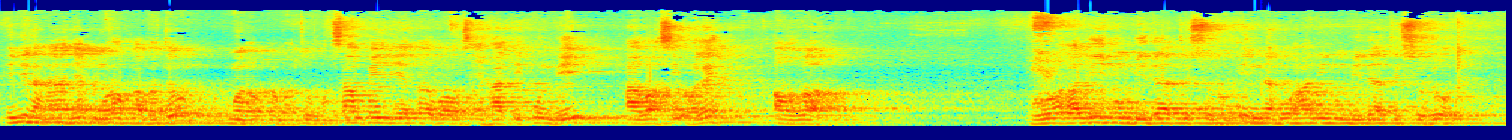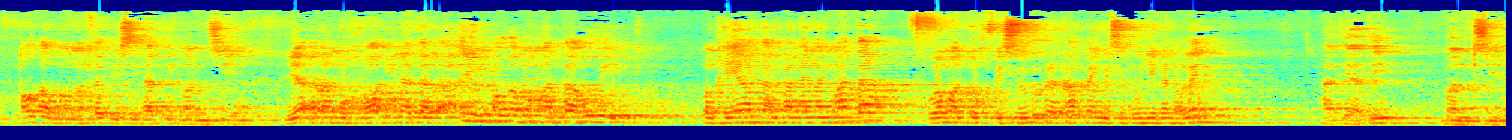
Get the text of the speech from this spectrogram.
Inilah namanya muraqabatul muraqabatullah. Sampai dia tahu bahwa hati pun diawasi oleh Allah. Huwa alimun bidati sudur. Innahu alimun bidati sudur. Allah mengetahui isi hati manusia. Ya'lamu kha'inatal a'yun. Allah mengetahui pengkhianatan pandangan mata wa ma tukhfi sudur dan apa yang disembunyikan oleh hati-hati manusia.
